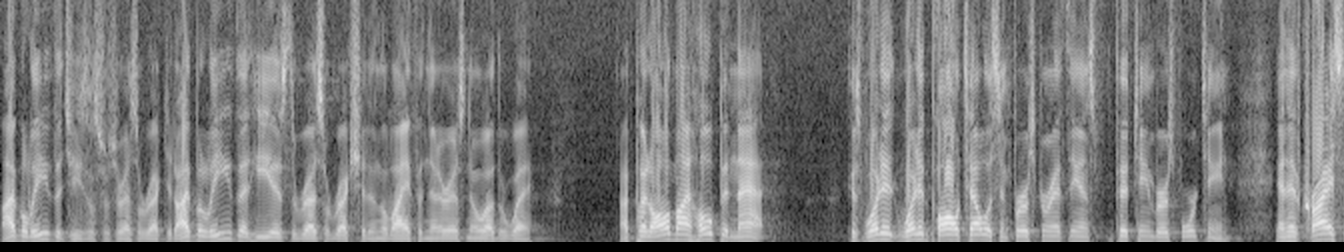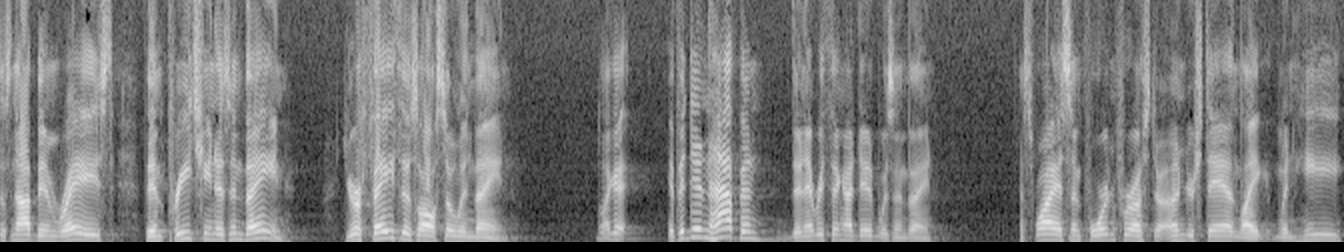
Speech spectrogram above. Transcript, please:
I believe that Jesus was resurrected. I believe that he is the resurrection and the life, and there is no other way. I put all my hope in that. Because what did, what did Paul tell us in 1 Corinthians 15, verse 14? And if Christ has not been raised, then preaching is in vain. Your faith is also in vain. Like, if it didn't happen, then everything I did was in vain. That's why it's important for us to understand, like, when he,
